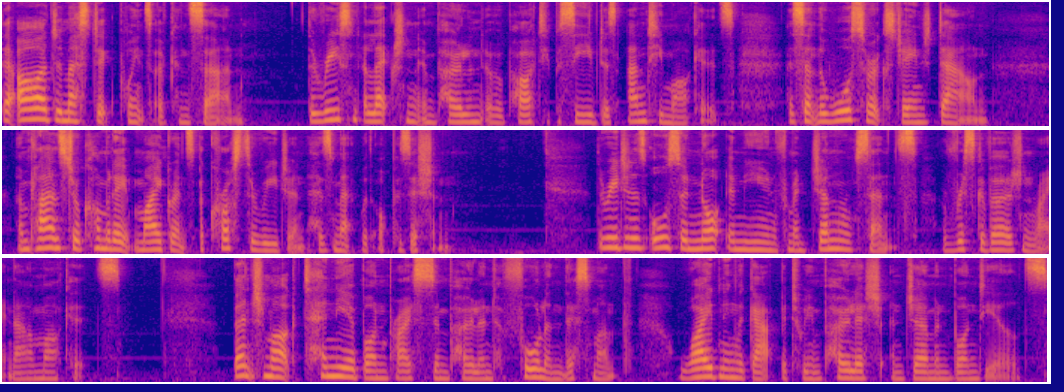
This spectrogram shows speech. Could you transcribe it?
There are domestic points of concern. The recent election in Poland of a party perceived as anti-markets has sent the Warsaw Exchange down, and plans to accommodate migrants across the region has met with opposition. The region is also not immune from a general sense of risk aversion right now in markets. Benchmark 10-year bond prices in Poland have fallen this month, widening the gap between Polish and German bond yields.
